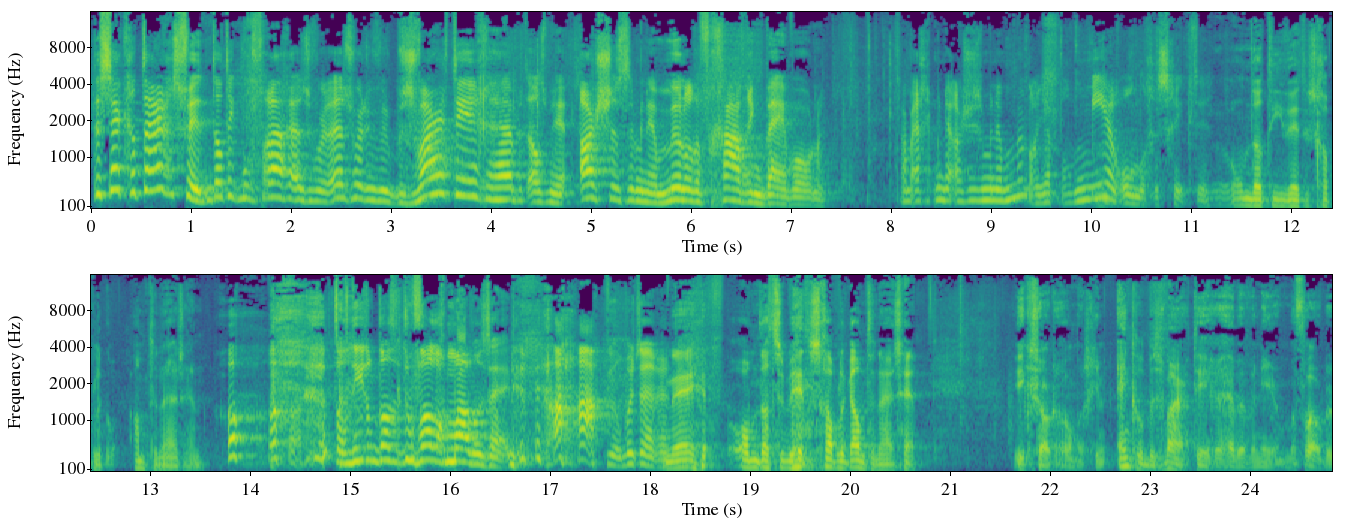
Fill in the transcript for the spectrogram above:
De secretaris vindt dat ik moet vragen enzovoort, enzovoort. U er bezwaar tegen hebt als meneer Asjes en meneer Muller de vergadering bijwonen. Waarom eigenlijk meneer Asjes en meneer Muller? Je hebt toch meer ondergeschikten? Omdat die wetenschappelijk ambtenaar zijn. toch niet omdat het toevallig mannen zijn? ik wil maar zeggen. Nee, omdat ze wetenschappelijk ambtenaar zijn. Ik zou er anders geen enkel bezwaar tegen hebben wanneer mevrouw de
